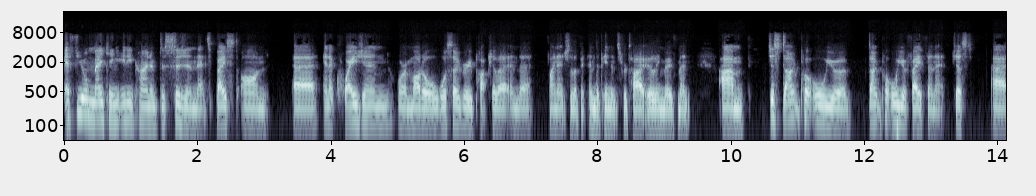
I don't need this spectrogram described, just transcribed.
if you're making any kind of decision that's based on uh, an equation or a model also very popular in the financial independence retire early movement um, just don't put all your don't put all your faith in it. Just uh,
